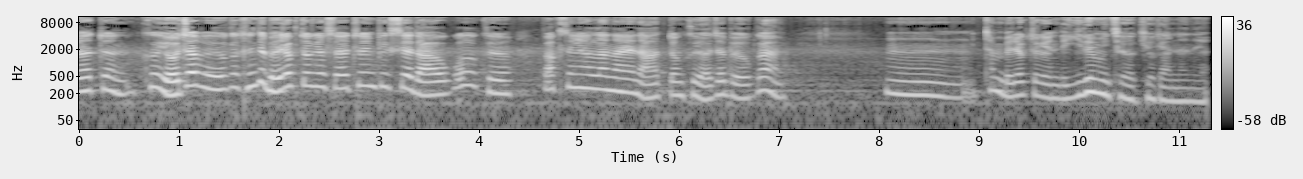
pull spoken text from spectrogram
여하튼 그 여자 배우가 굉장히 매력적이었어요. 트윈픽스에 나오고 그 박싱 헬라나에 나왔던 그 여자 배우가 음, 참 매력적이었는데 이름이 제가 기억이 안 나네요.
